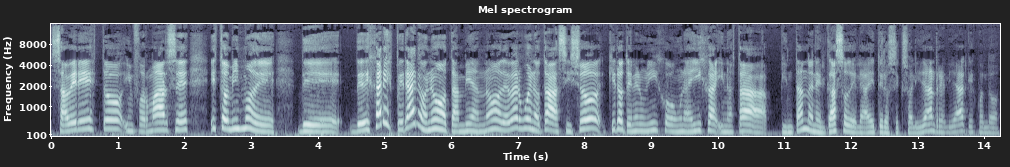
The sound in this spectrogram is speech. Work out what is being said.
saber esto, informarse, esto mismo de, de, de dejar esperar o no también, ¿no? De ver, bueno, está, si yo quiero tener un hijo o una hija y no está pintando en el caso de la heterosexualidad en realidad, que es cuando,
